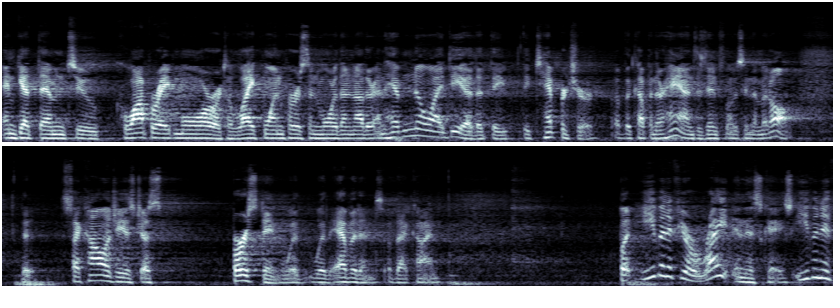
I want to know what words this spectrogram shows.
and get them to cooperate more or to like one person more than another, and they have no idea that the, the temperature of the cup in their hands is influencing them at all. The psychology is just bursting with, with evidence of that kind. But even if you're right in this case, even if,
